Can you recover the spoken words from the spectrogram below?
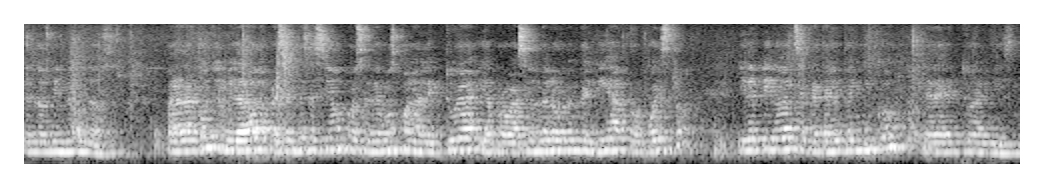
del 2022. Para dar continuidad a la presente sesión, procedemos con la lectura y aprobación del orden del día propuesto y le pido al secretario técnico le dé lectura al mismo.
